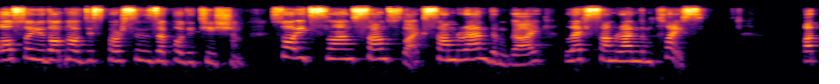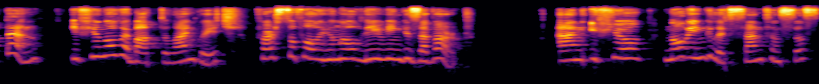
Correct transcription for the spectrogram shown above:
also, you don't know this person is a politician. So, it sounds like some random guy left some random place. But then if you know about the language, first of all, you know living is a verb. And if you know English sentences,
